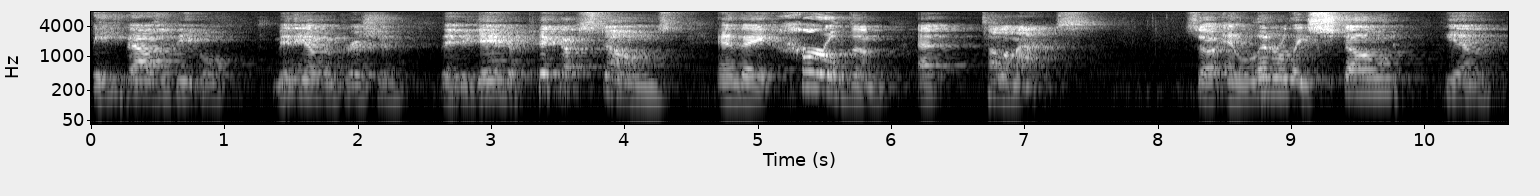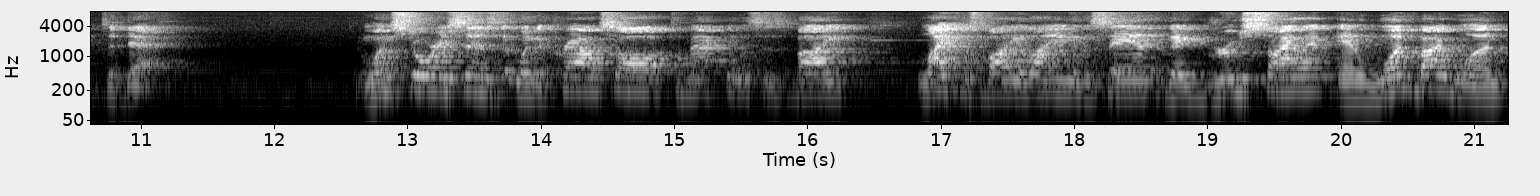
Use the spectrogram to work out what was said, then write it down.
80,000 people, many of them Christian, they began to pick up stones and they hurled them at Telemachus. So, and literally stoned him to death. And one story says that when the crowd saw Telemachus' body, lifeless body lying in the sand, they grew silent, and one by one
